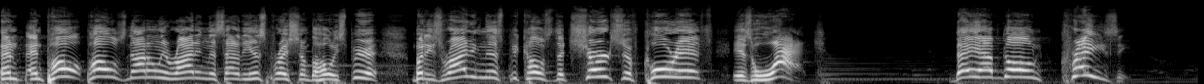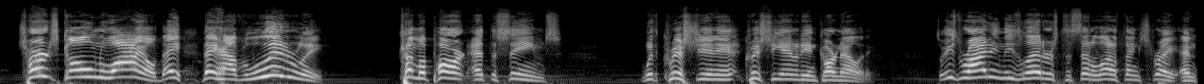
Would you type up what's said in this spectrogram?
And, and Paul, Paul's not only writing this out of the inspiration of the Holy Spirit, but he's writing this because the church of Corinth is whack. They have gone crazy. Church gone wild. They, they have literally come apart at the seams with Christian, Christianity and carnality. So he's writing these letters to set a lot of things straight. And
